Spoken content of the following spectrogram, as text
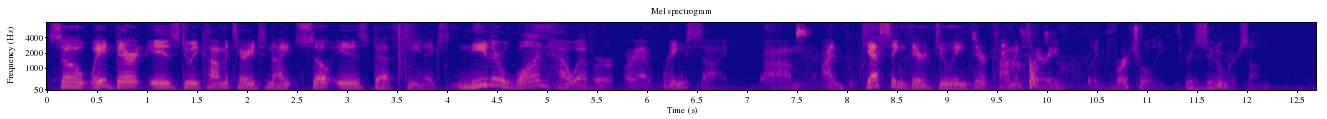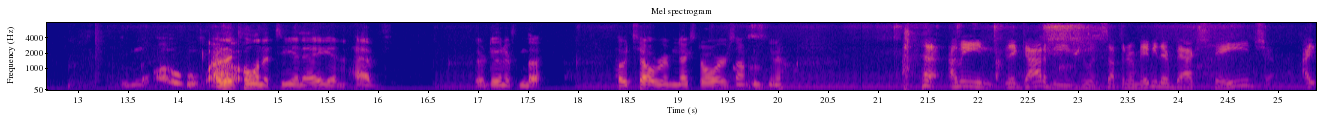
So Wade Barrett is doing commentary tonight. So is Beth Phoenix. Neither one, however, are at ringside. Um, I'm guessing they're doing their commentary like virtually through Zoom or something. Oh, wow. Are they pulling a TNA and have? They're doing it from the hotel room next door or something. You know. I mean, they got to be doing something, or maybe they're backstage. I,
